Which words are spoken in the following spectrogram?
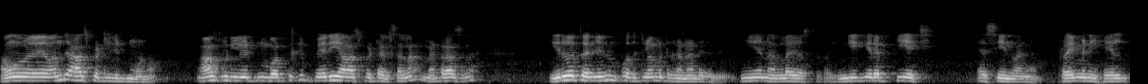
அவங்க வந்து ஹாஸ்பிட்டலுக்கு இட்டுன்னு போனோம். ஹாஸ்பிட்டல் இட்டுன்னு போகிறதுக்கு பெரிய ஹாஸ்பிட்டல்ஸ் எல்லாம் மெட்ராஸில் இருபத்தஞ்சிலும் முப்பது கிலோமீட்டர் கர்நாடகுது. நீயே நல்லா யோசித்துக்கோ. இங்கே இருக்கிற பிஹெச் எஸ்சின்வாங்க primary health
